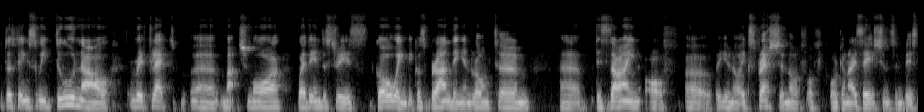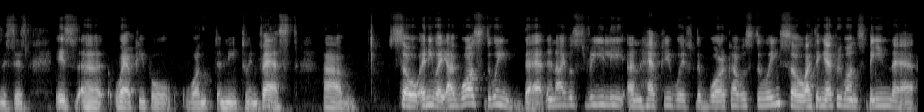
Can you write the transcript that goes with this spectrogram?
the things we do now reflect uh, much more where the industry is going because branding and long-term uh, design of uh, you know expression of, of organizations and businesses is uh, where people want and need to invest. Um, so anyway i was doing that and i was really unhappy with the work i was doing. So i think everyone's been there.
